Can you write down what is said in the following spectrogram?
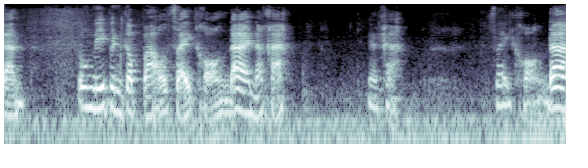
กัน ตรงนี้เป็นกระเป๋าใส่ของได้นะคะนี่ค่ะใส่ของได้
